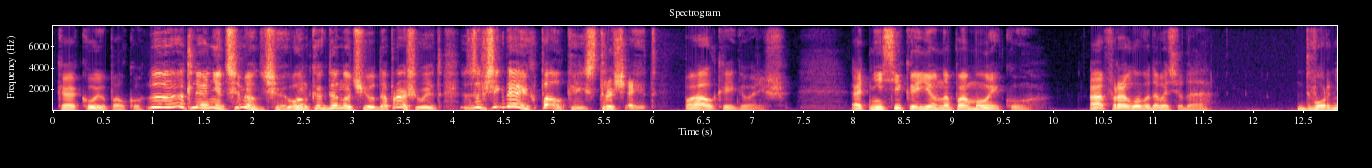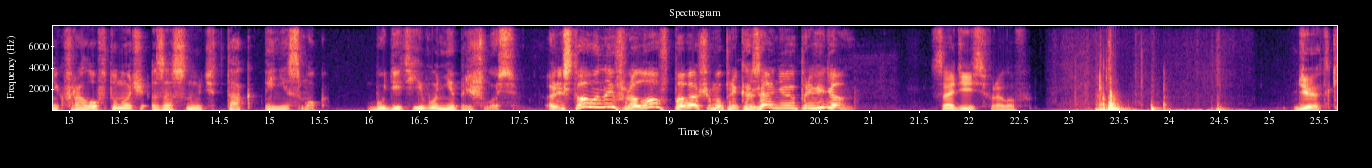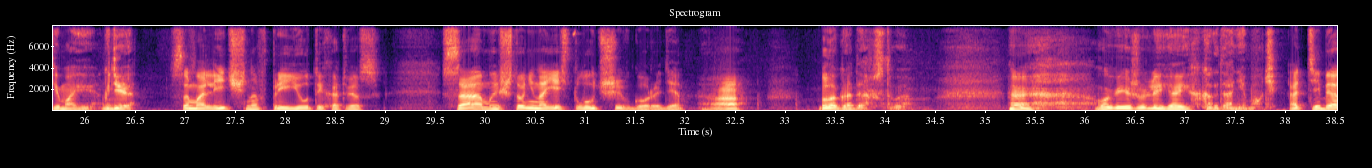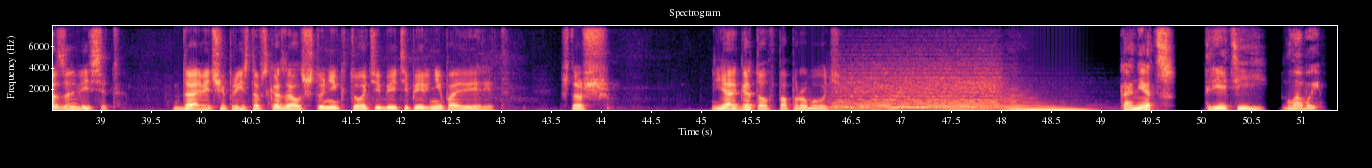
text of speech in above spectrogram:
Какую палку? Да, от Леонида Семеновича. Он, когда ночью допрашивает, завсегда их палкой стращает. Палкой, говоришь. Отнеси-ка ее на помойку. А Фролова давай сюда. Дворник Фролов ту ночь заснуть так и не смог. Будить его не пришлось. Арестованный Фролов по вашему приказанию приведен. Садись, Фролов. Детки мои, где? Самолично в приют их отвез. Самый, что ни на есть, лучший в городе. А, благодарствую. Эх, увижу ли я их когда-нибудь? От тебя зависит. Давичи пристав сказал, что никто тебе теперь не поверит. Что ж, я готов попробовать. Конец третьей главы.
